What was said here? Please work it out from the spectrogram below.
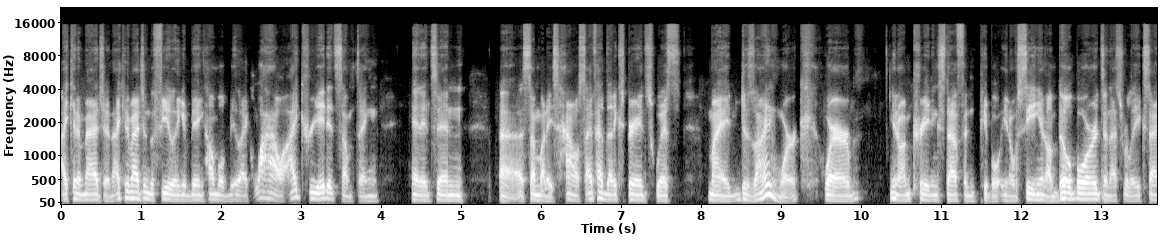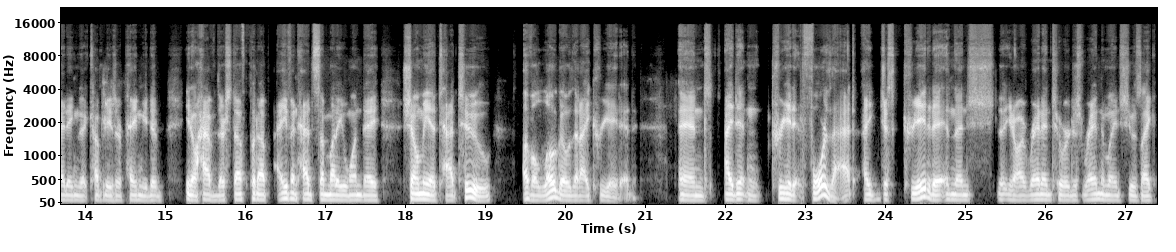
I can imagine I can imagine the feeling of being humbled, be like, wow, I created something, and it's in uh, somebody's house. I've had that experience with my design work where you know i'm creating stuff and people you know seeing it on billboards and that's really exciting that companies are paying me to you know have their stuff put up. I even had somebody one day show me a tattoo of a logo that i created and i didn't create it for that. I just created it and then she, you know i ran into her just randomly and she was like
